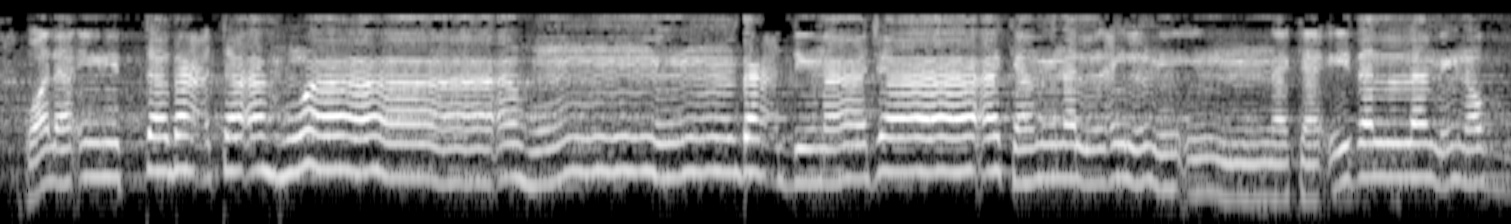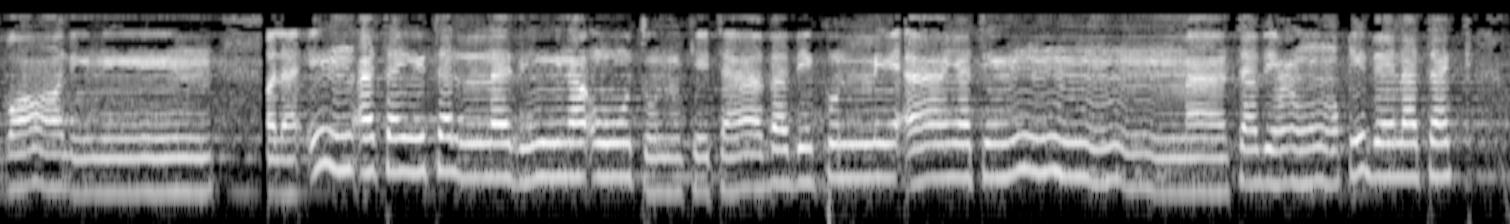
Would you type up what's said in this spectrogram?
ولئن اتبعت أهواءهم من بعد ما جاءك من العلم إنك إذا لمن الظالمين ولئن أتيت الذين أوتوا الكتاب بكل آية ما تبعوا قبلتك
